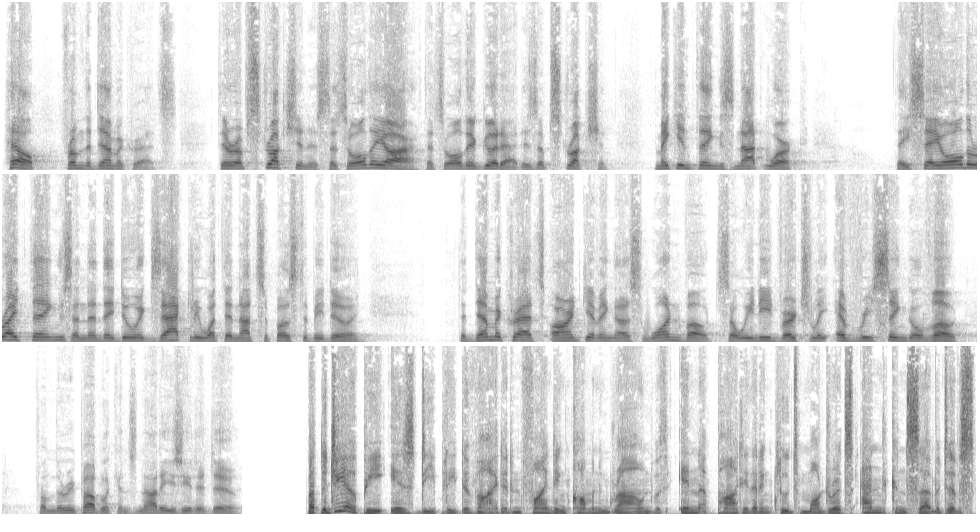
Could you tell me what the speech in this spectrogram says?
help from the Democrats. They're obstructionists. That's all they are. That's all they're good at is obstruction, making things not work. They say all the right things and then they do exactly what they're not supposed to be doing. The Democrats aren't giving us one vote, so we need virtually every single vote from the Republicans. Not easy to do. But the GOP is deeply divided and finding common ground within a party that includes moderates and conservatives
